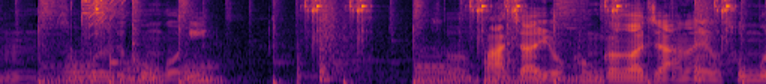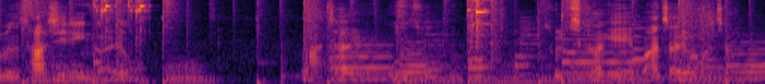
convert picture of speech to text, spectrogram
음, 소문을 듣고 온 거니? 그래서 맞아요. 건강하지 않아요. 소문은 사실인가요? 맞아요. 뭔 소문? 솔직하게 맞아요 하자.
